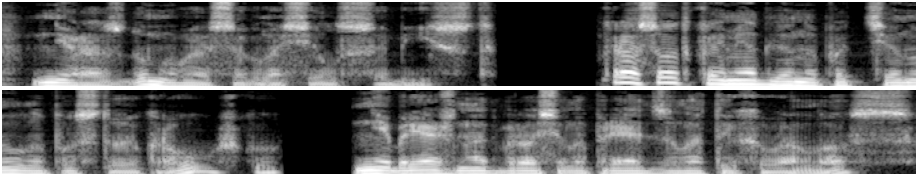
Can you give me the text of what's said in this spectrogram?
— не раздумывая согласился Бист. Красотка медленно подтянула пустую кружку, небрежно отбросила прядь золотых волос.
